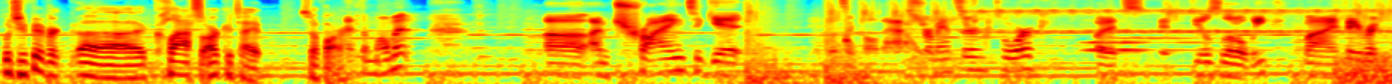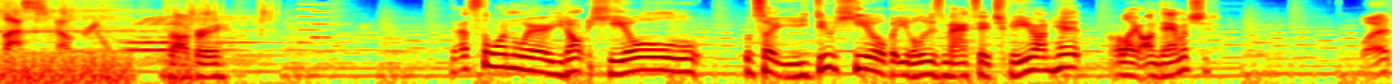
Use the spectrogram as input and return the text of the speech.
What's your favorite uh, class archetype so far? At the moment, uh, I'm trying to get what's it called, Astromancer, to work, but it's it feels a little weak. My favorite class is Valkyrie. Valkyrie. That's the one where you don't heal. So you do heal, but you lose max HP on hit or like on damage, What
